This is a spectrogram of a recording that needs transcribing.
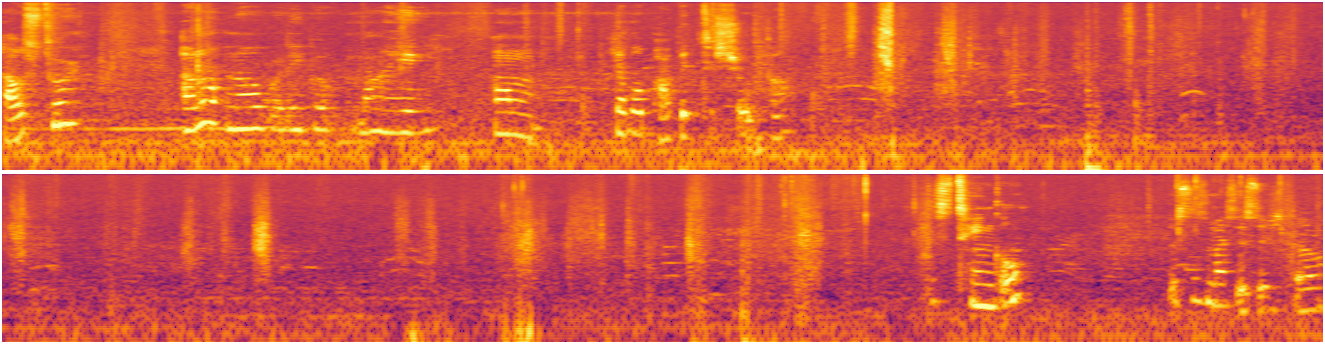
house tour. I don't know where they put my um yellow poppet to show y'all. This tingle. This is my sister's though.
